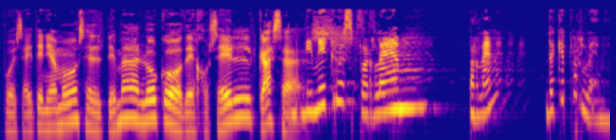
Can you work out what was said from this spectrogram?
Pues ahí teníamos el tema loco de José Casas. Dimecres parlem... Parlem? De què parlem?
